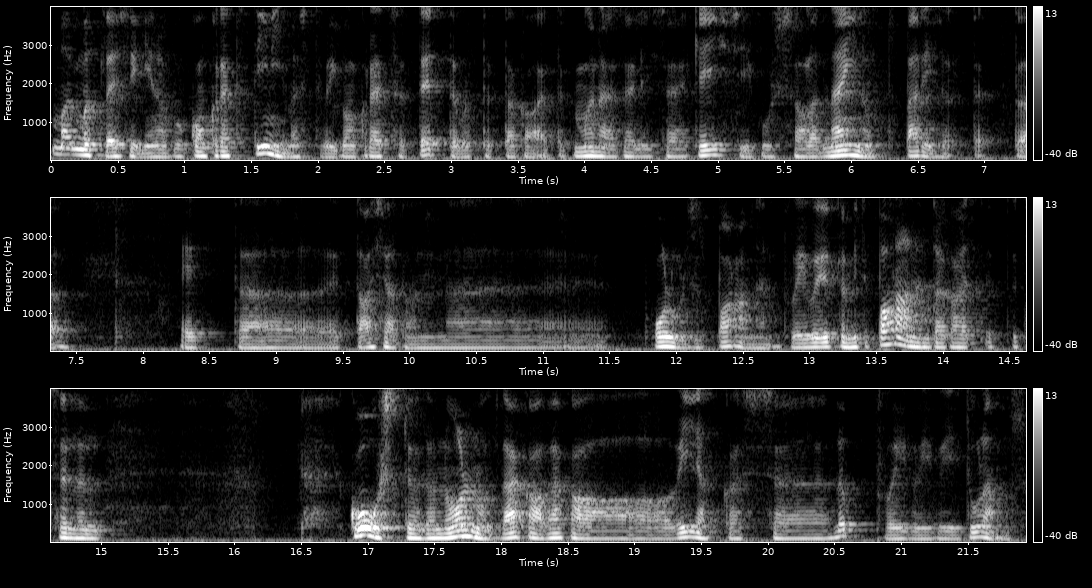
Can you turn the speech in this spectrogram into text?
ma ei mõtle isegi nagu konkreetset inimest või konkreetset ettevõtet, aga et, et mõne sellise case'i, kus sa oled näinud päriselt, et, et, et asjad on äh, oluliselt paranenud või, või ütleme, mitte paranenud, aga et, et, et sellel koostööl on olnud väga-väga viljakas äh, lõpp või, või, või tulemus?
